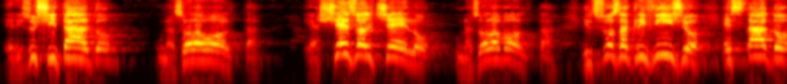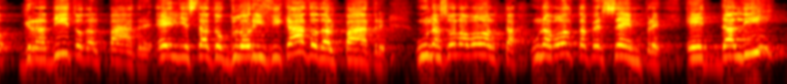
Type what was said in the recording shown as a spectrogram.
è risuscitato una sola volta, è asceso al cielo una sola volta. Il suo sacrificio è stato gradito dal Padre, egli è stato glorificato dal Padre una sola volta, una volta per sempre e da lì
